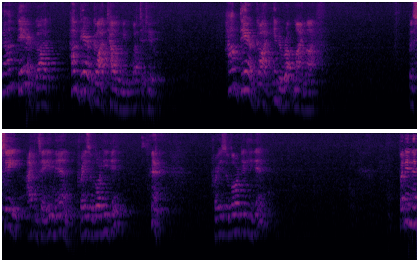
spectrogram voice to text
how dare God, how dare God tell me what to do? How dare God interrupt my life? But see, I can say, Amen. Praise the Lord, He did. Praise the Lord that He did. But in the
